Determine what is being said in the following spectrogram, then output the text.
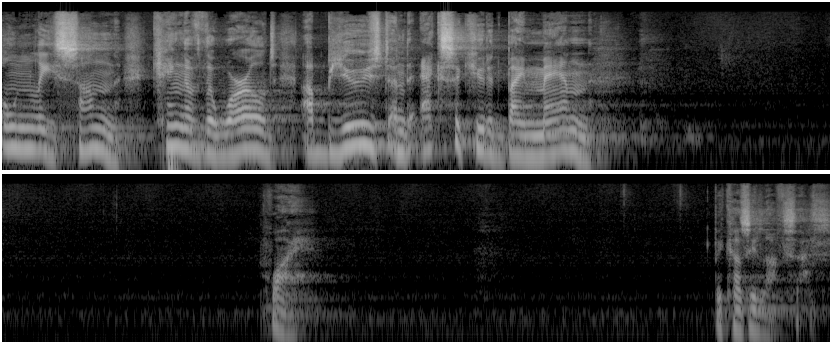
only Son, King of the world, abused and executed by men. Why? because He loves us.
